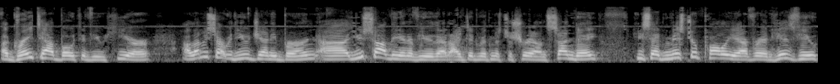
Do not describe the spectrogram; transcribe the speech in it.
Uh, great to have both of you here. Uh, let me start with you, Jenny Byrne. Uh, you saw the interview that I did with Mr. Charest on Sunday. He said Mr. Poilievre, in his view,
